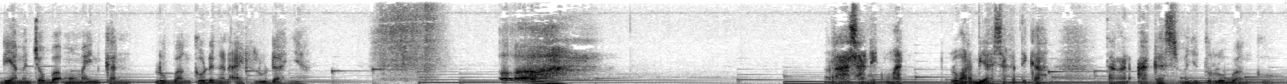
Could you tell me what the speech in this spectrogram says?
dia mencoba memainkan lubangku dengan air ludahnya. Uh, rasa nikmat luar biasa ketika tangan Agas menyentuh lubangku.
